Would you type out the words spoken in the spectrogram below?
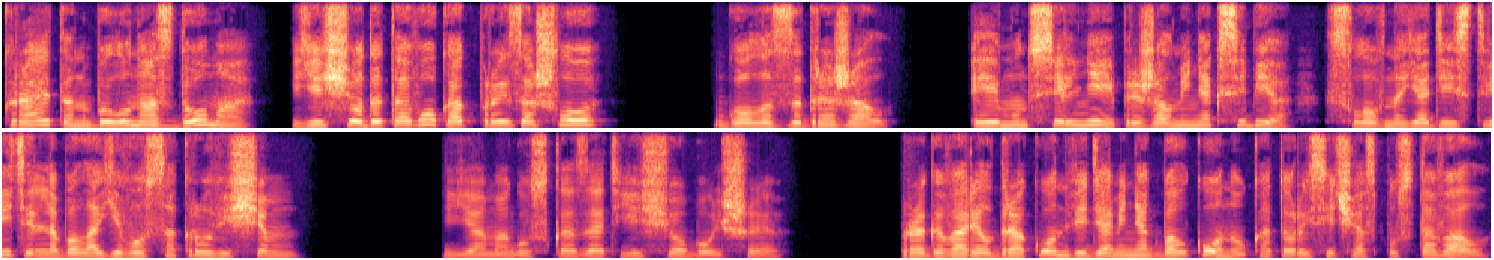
Крайтон был у нас дома еще до того, как произошло... Голос задрожал. Эймунд сильнее прижал меня к себе, словно я действительно была его сокровищем. «Я могу сказать еще больше», — проговорил дракон, ведя меня к балкону, который сейчас пустовал.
